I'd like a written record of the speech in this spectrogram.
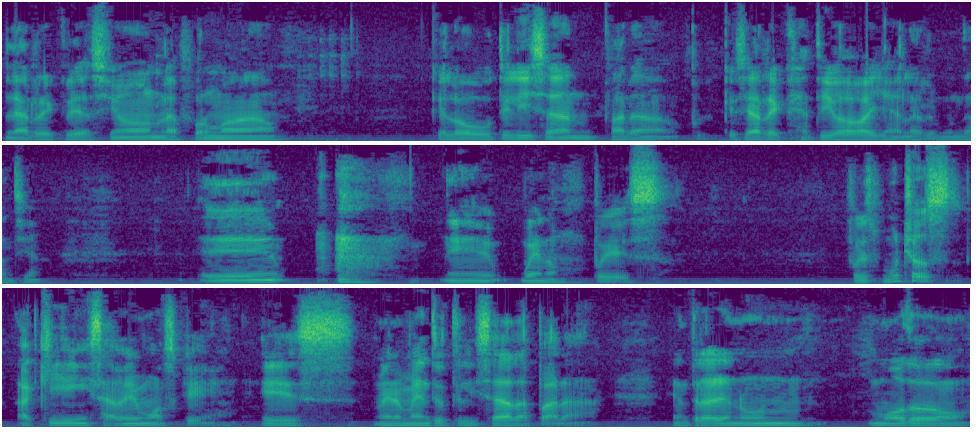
la recreación, la forma que lo utilizan para pues, que sea recreativa, vaya la redundancia. Eh, eh, bueno, pues, pues muchos aquí sabemos que es meramente utilizada para entrar en un modo,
